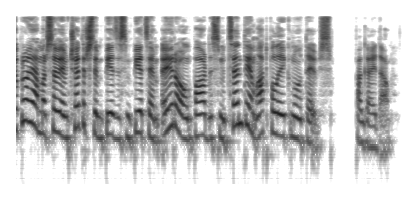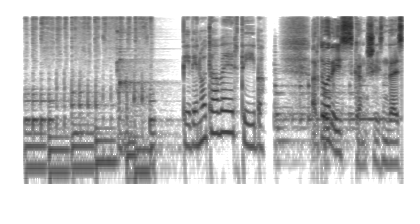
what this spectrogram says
joprojām ar saviem 455 eiro un pārdesmit centiem atpaliek no tevis. Pagaidām. Pievienotā vērtība. Ar to arī izskan šīs nedēļas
